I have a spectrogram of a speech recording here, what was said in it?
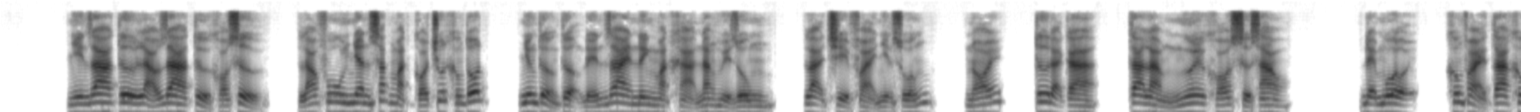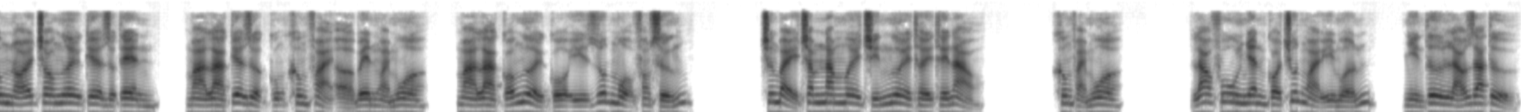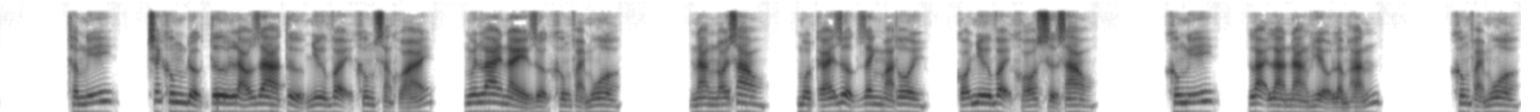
Nhìn ra tư lão gia tử khó xử, lão phu nhân sắc mặt có chút không tốt, nhưng tưởng tượng đến giai ninh mặt khả năng hủy dung, lại chỉ phải nhịn xuống, nói, tư đại ca, ta làm ngươi khó xử sao. Đệ muội, không phải ta không nói cho ngươi kia dược tên, mà là kia dược cũng không phải ở bên ngoài mua, mà là có người cố ý giúp mộ phong xứng. chương 759 ngươi thấy thế nào? Không phải mua. Lao phu nhân có chút ngoài ý muốn, nhìn tư lão gia tử. Thầm nghĩ, trách không được tư lão gia tử như vậy không sảng khoái, nguyên lai này dược không phải mua. Nàng nói sao, một cái dược danh mà thôi, có như vậy khó xử sao? Không nghĩ, lại là nàng hiểu lầm hắn. Không phải mua.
